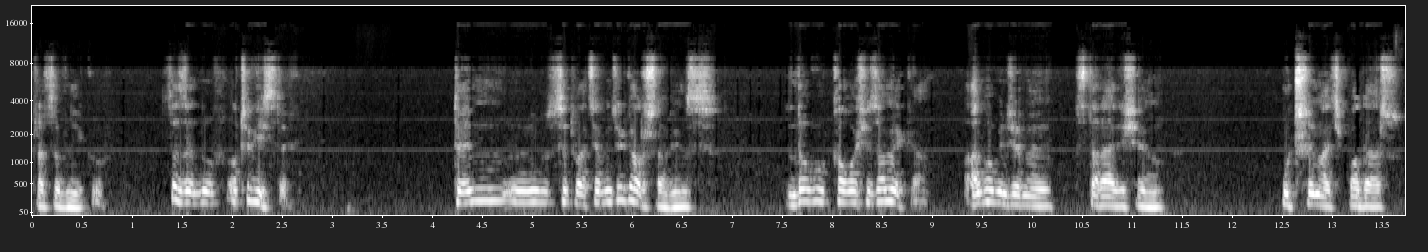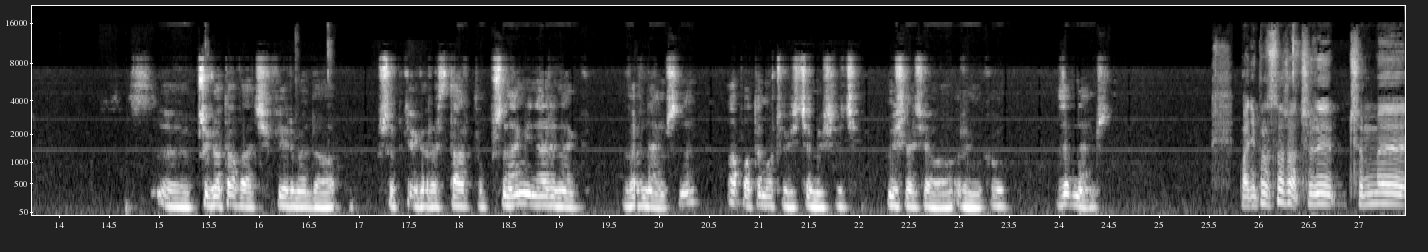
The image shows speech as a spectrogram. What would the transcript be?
pracowników, ze względów oczywistych, tym y, sytuacja będzie gorsza, więc znowu koło się zamyka. Albo będziemy starali się utrzymać podaż, przygotować firmy do szybkiego restartu, przynajmniej na rynek wewnętrzny, a potem oczywiście myśleć, myśleć o rynku zewnętrznym. Panie profesorze, czy, czy my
